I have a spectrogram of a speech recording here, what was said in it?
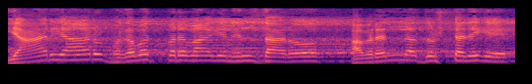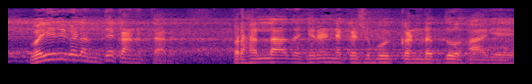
ಯಾರ್ಯಾರು ಭಗವತ್ಪರವಾಗಿ ನಿಲ್ತಾರೋ ಅವರೆಲ್ಲ ದುಷ್ಟರಿಗೆ ವೈರಿಗಳಂತೆ ಕಾಣುತ್ತಾರೆ. ಪ್ರಹ್ಲಾದ ಹಿರಣ್ಯಕಶಿಪು ಕಂಡದ್ದು ಹಾಗೆ,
